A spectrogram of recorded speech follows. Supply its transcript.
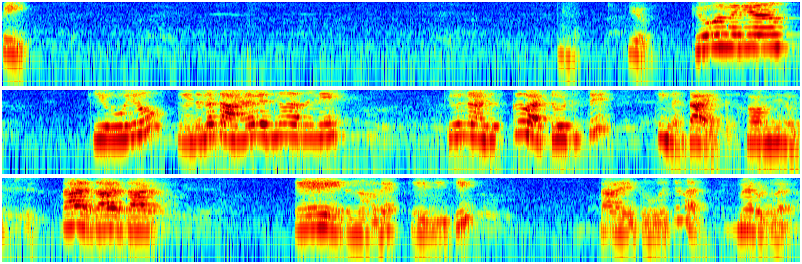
പി. ക്യൂ. ക്യൂ എങ്ങനെയാ? ക്യൂയു? ഏതെല്ലാം താഴെ വരുന്ന പറഞ്ഞേ ക്യൂ നടുക്ക് വട്ടുവിട്ടിട്ട് ഇങ്ങനെ താഴേക്ക് ഓറഞ്ചിന് പിടിച്ചിട്ട് താഴെ താഴെ താഴെ. ഏ എഴുതുന്ന പോലെ എഴുതിയിട്ട് താഴേക്ക് പോയിട്ട് വരാം. മേലോട്ട് വരാം.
